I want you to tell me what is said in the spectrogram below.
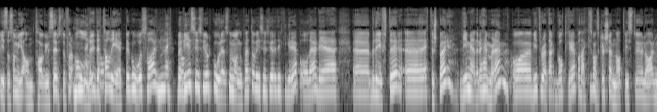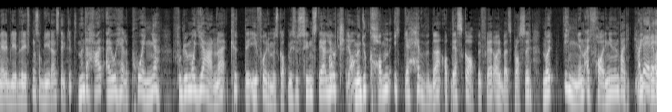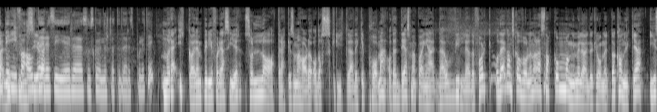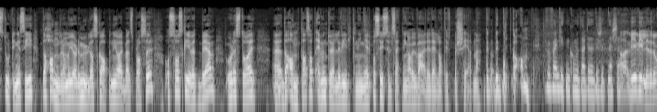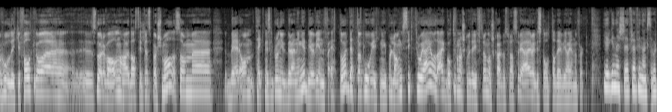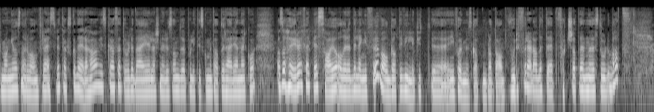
bistå så mye antagelser. Så du får aldri Nettopp. detaljerte, gode svar. Nettopp. Men vi syns vi har gjort gode resonnementer på dette, og vi syns vi gjør et riktig grep. Og det er det eh, bedrifter etterspør. De mener det hemmer dem, og vi tror dette er et godt grep. Og det er ikke så vanskelig å skjønne at hvis du lar mer bli i bedriften, så blir den styrket. Men det her er jo hele poenget. For du må gjerne kutte i formuesskatten hvis du syns det er lurt. Ja. Men du kan ikke hevde at det skaper flere arbeidsplasser når ingen erfaring i den virkelige verden tilsier det. Har dere empiri for alt dere sier eh, som skal understøtte deres politikk? Når jeg ikke har empiri for det jeg sier, så later jeg ikke som jeg har det, og da skryter jeg det ikke på meg. Og det er det som er poenget her. Det er å villede folk. Og det er ganske alvorlig når det er snakk om mange milliarder kroner. Da kan du ikke i Stortinget si det handler om å gjøre det mulig å skape nye arbeidsplasser, og så skrive et brev hvor det står det antas at eventuelle virkninger på sysselsettinga vil være relativt beskjedne. Det, det, går ikke an. Du får få en liten kommentar til det til slutt, Nesje. Ja, vi villeder overhodet ikke folk. og uh, Snorre Valen har jo da stilt et spørsmål som uh, ber om tekniske provenyberegninger. Det gjør vi innenfor ett år. Dette har gode virkninger på lang sikt, tror jeg, og det er godt for norske bedrifter og norske arbeidsplasser. Jeg er veldig stolt av det vi har gjennomført. Jørgen Nesje fra Finansdepartementet og Snorre Valen fra SV, takk skal dere ha. Vi skal sette over til deg, Lars Nehru du er politisk kommentator her i NRK. Altså, Høyre og Frp sa jo allerede lenge før valget at de ville kutte i formuesskatten bl.a. Hvorfor er da dette fortsatt en eh, stor debatt?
